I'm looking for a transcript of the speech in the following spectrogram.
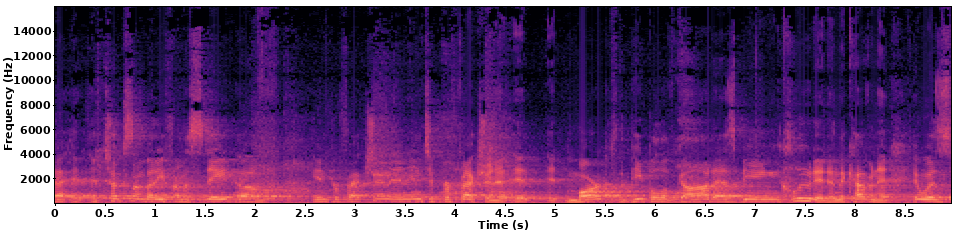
uh, it, it, took somebody from a state of imperfection and into perfection. It, it, it, marked the people of God as being included in the covenant. It was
